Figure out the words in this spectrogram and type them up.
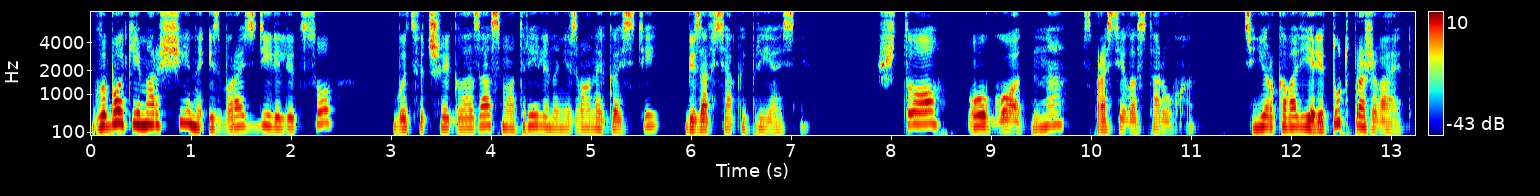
глубокие морщины избороздили лицо, выцветшие глаза смотрели на незваных гостей безо всякой приязни. — Что угодно? — спросила старуха. — Сеньор Кавальери тут проживает?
